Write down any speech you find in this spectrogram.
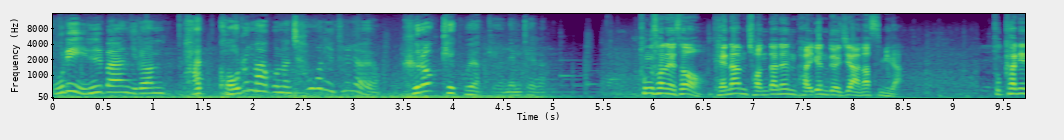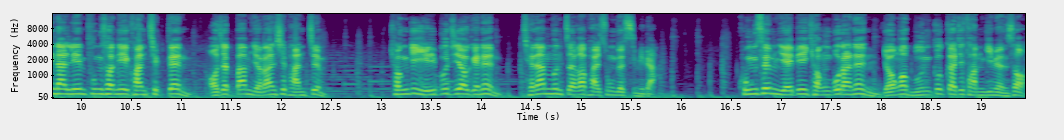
우리 일반 이런 밭 거름하고는 차원이 틀려요. 그렇게 고약해요 냄새가. 풍선에서 대남 전단은 발견되지 않았습니다. 북한이 날린 풍선이 관측된 어젯밤 11시 반쯤 경기 일부 지역에는 재난 문자가 발송됐습니다. 공습 예비 경보라는 영어 문구까지 담기면서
